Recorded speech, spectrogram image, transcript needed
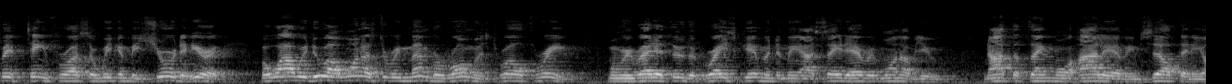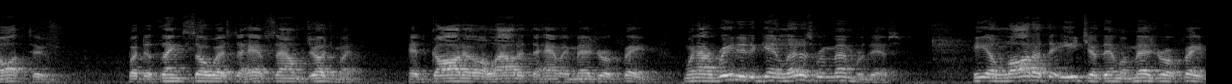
15 for us so we can be sure to hear it. But while we do, I want us to remember Romans 12:3. When we read it through the grace given to me, I say to every one of you, not to think more highly of himself than he ought to, but to think so as to have sound judgment, as God allowed it to have a measure of faith. When I read it again, let us remember this. He allotted to each of them a measure of faith.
